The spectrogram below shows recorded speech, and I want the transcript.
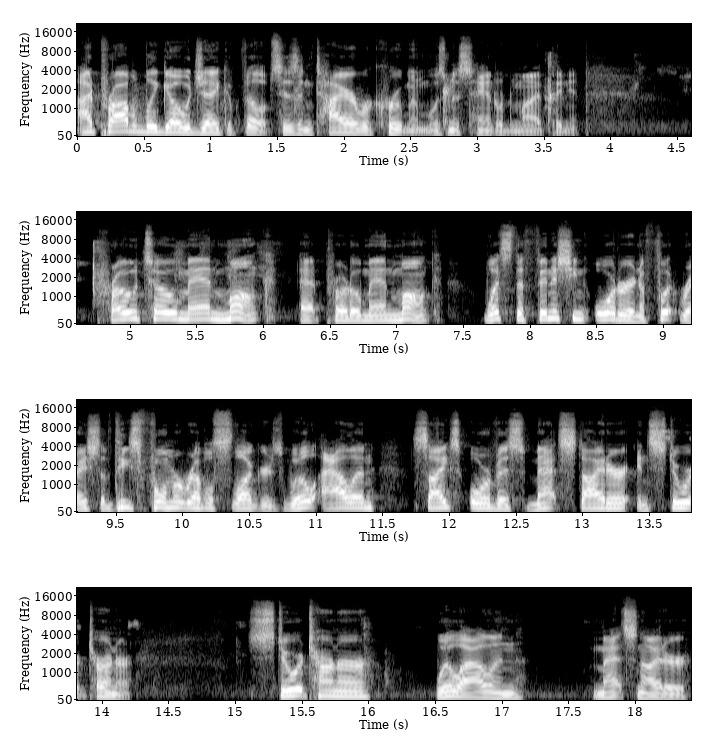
I'd probably go with Jacob Phillips. His entire recruitment was mishandled, in my opinion. Proto Man Monk at Proto Man Monk. What's the finishing order in a foot race of these former Rebel sluggers? Will Allen, Sykes Orvis, Matt Snyder, and Stuart Turner. Stuart Turner, Will Allen, Matt Snyder,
